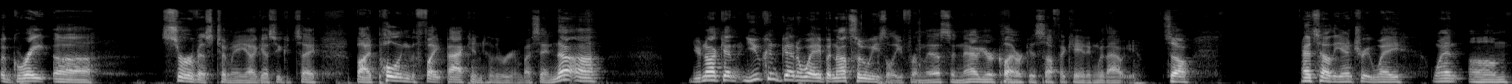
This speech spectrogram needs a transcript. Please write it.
a great uh, service to me, I guess you could say, by pulling the fight back into the room by saying, "Nah, you're not getting. You can get away, but not so easily from this." And now your cleric is suffocating without you. So that's how the entryway went. Um,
